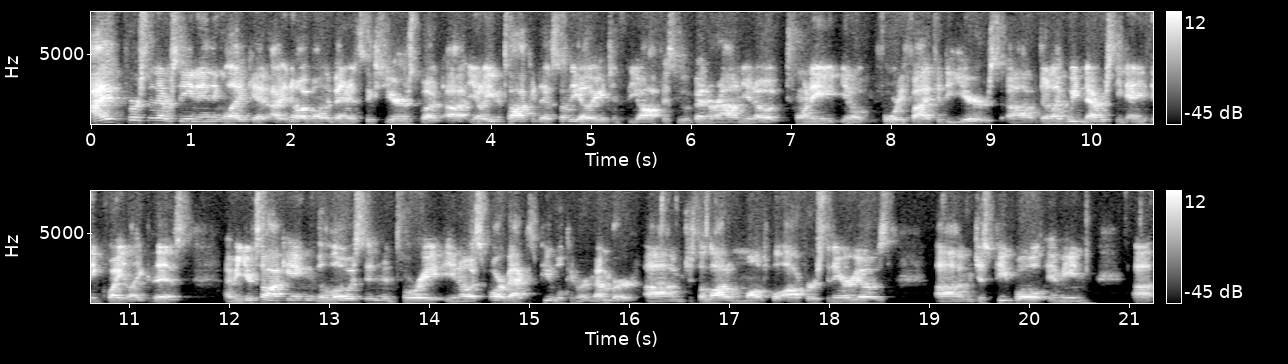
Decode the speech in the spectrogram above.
I've personally never seen anything like it. I know I've only been in it six years, but uh, you know, even talking to some of the other agents in the office who have been around, you know, 20, you know, 45, 50 years, uh, they're like, we've never seen anything quite like this. I mean, you're talking the lowest inventory, you know, as far back as people can remember. Um, just a lot of multiple offer scenarios. Um, just people, I mean, uh,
